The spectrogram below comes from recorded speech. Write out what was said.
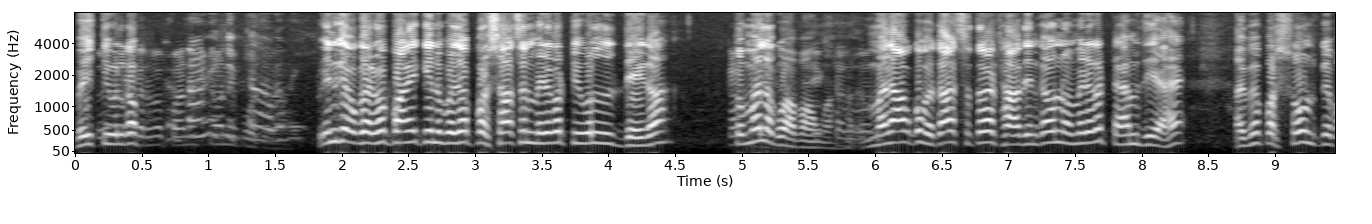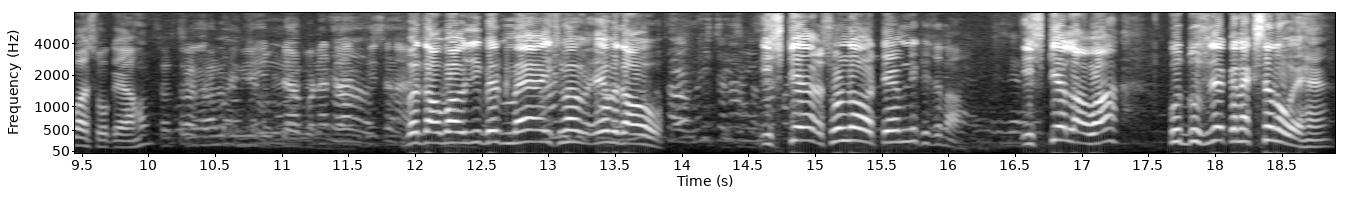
भाई ट्यूबवेल में पानी क्यों नहीं पहुँच इनके घर में पानी क्यों नहीं पहुँचा प्रशासन मेरे को ट्यूबवेल देगा तो मैं लगवा पाऊँगा मैंने आपको बताया सत्रह अठारह दिन का उन्होंने मेरे को टाइम दिया है। अभी मैं परसों उनके पास हो। गया हूँ बताओ बाबू जी फिर मैं इसमें ये बताओ। इसके सुनो टाइम नहीं खींचना। इसके अलावा कुछ दूसरे कनेक्शन हुए हैं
